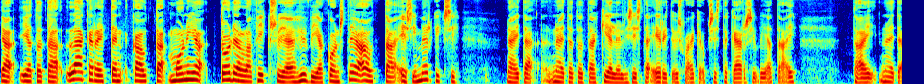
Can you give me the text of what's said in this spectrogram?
Ja, ja tota, lääkäreiden kautta monia todella fiksuja ja hyviä konsteja auttaa esimerkiksi näitä, näitä tota, kielellisistä erityisvaikeuksista kärsiviä tai, tai näitä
